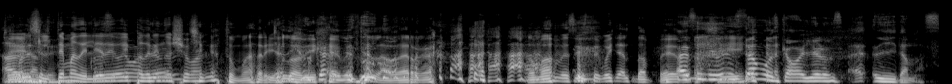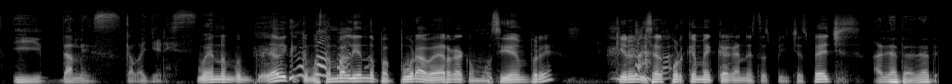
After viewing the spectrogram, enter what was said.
¿Cuál es el tema del día ¿Cuál de hoy, padrino día? Shoba? Chinga tu madre, ya Ya lo dije, que- vete a la verga. no mames, este güey anda pedo. A ese nivel Sí. estamos, caballeros. Eh, Y damas. Y dames, caballeres. Bueno, ya vi que como están valiendo pa' pura verga, como siempre, quiero iniciar por qué me cagan estas pinches fechas. Adelante, adelante.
